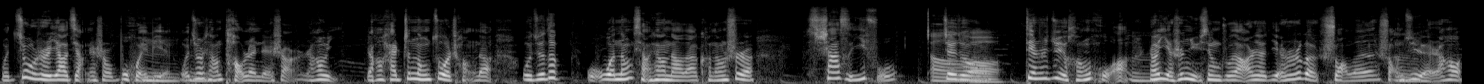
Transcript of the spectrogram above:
我就是要讲这事儿，我不回避，嗯我就是想讨论这事儿，然后然后还真能做成的，我觉得我我能想象到的可能是杀死伊芙这哦就哦，电视剧很火，嗯。然后也是女性主导，而且也是个爽文爽剧，嗯然后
